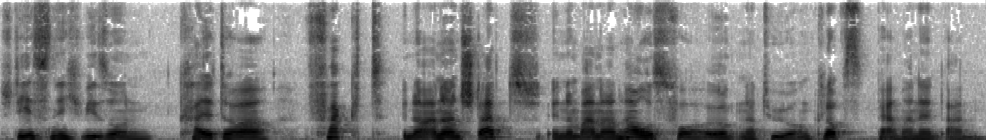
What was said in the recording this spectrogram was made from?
stehst nicht wie so ein kalter Fakt in einer anderen Stadt, in einem anderen Haus vor irgendeiner Tür und klopfst permanent an.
